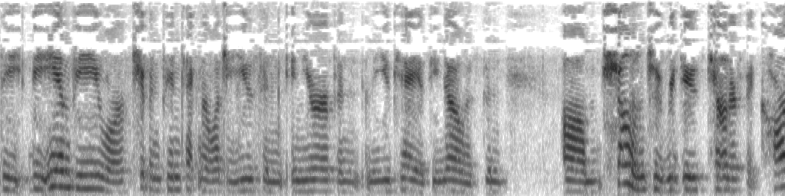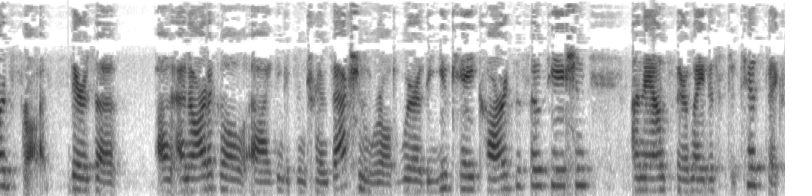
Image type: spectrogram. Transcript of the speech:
the, the EMV or chip and pin technology used in, in Europe and, in the UK, as you know, has been um, shown to reduce counterfeit card fraud. There's a, a an article, uh, I think it's in Transaction World, where the UK Cards Association announced their latest statistics,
